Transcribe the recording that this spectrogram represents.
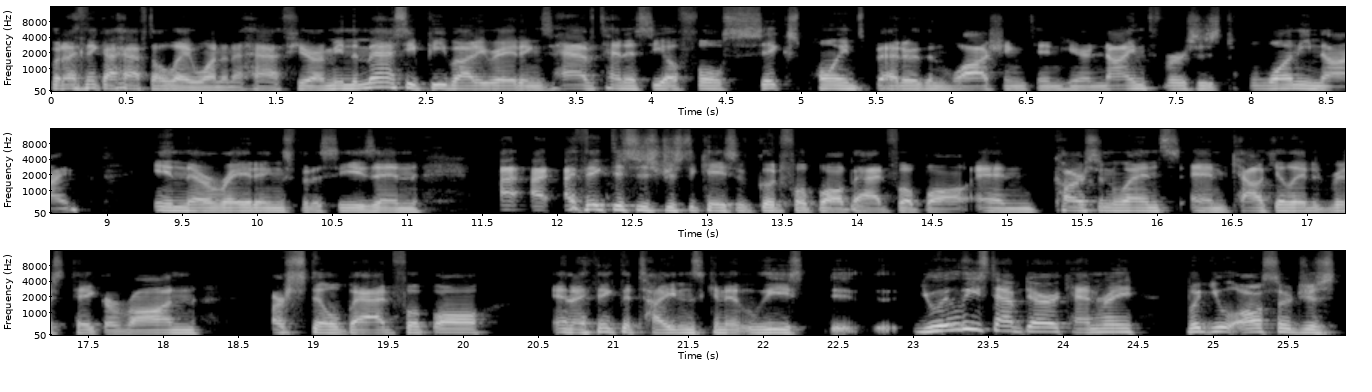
but I think I have to lay one and a half here. I mean, the Massey Peabody ratings have Tennessee a full six points better than Washington here, ninth versus 29th in their ratings for the season. I, I, think this is just a case of good football, bad football. And Carson Wentz and calculated risk taker Ron are still bad football. And I think the Titans can at least, you at least have Derrick Henry, but you also just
